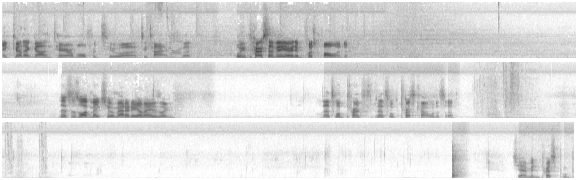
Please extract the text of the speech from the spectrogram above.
It could have gone terrible for two uh, two times, but we persevered and pushed forward. This is what makes humanity amazing. That's what Pres that's what Prescott would have said. German press poop.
